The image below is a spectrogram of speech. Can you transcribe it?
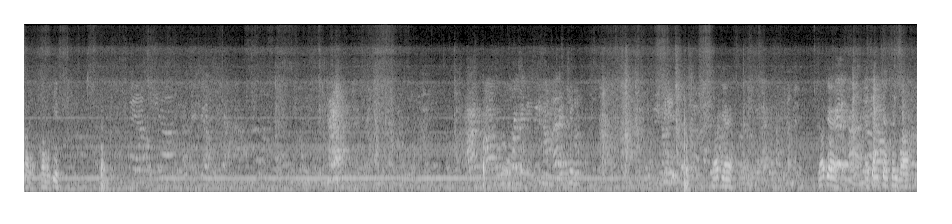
哎，那么硬。小姐，小姐，要讲讲可以吗？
